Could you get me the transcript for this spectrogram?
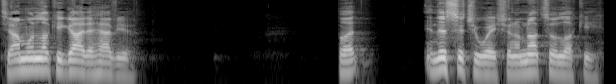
See, I'm one lucky guy to have you. But in this situation, I'm not so lucky.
